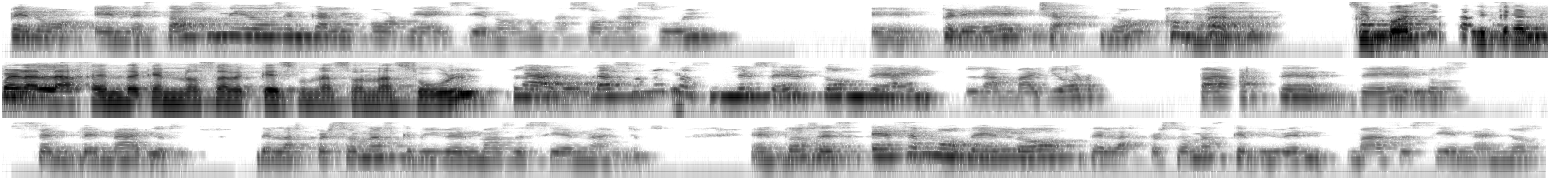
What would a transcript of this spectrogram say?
Pero en Estados Unidos, en California, hicieron una zona azul eh, prehecha, ¿no? Como hace, ¿Sí puedes explicar para la gente que no sabe qué es una zona azul? Claro, las zonas azules es donde hay la mayor parte de los centenarios, de las personas que viven más de 100 años. Entonces, ese modelo de las personas que viven más de 100 años,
